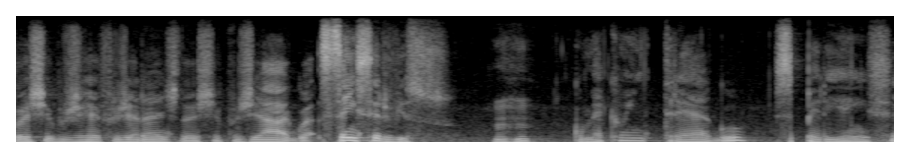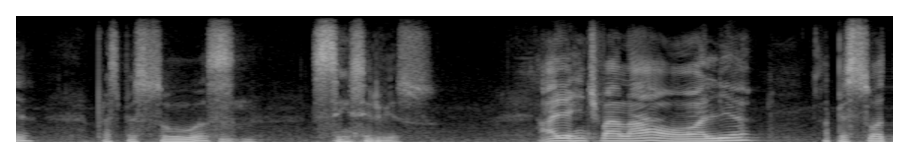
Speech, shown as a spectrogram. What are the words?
dois tipos de refrigerante, dois tipos de água, sem serviço. Uhum. Como é que eu entrego experiência para as pessoas Uhum. sem serviço? Aí a gente vai lá, olha, a pessoa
